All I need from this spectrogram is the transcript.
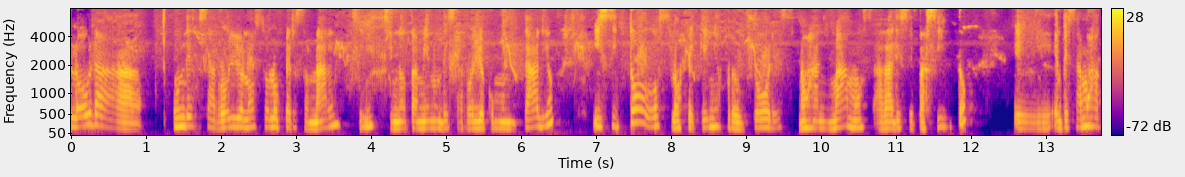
Logra un desarrollo no solo personal, ¿sí? sino también un desarrollo comunitario. Y si todos los pequeños productores nos animamos a dar ese pasito, eh, empezamos a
